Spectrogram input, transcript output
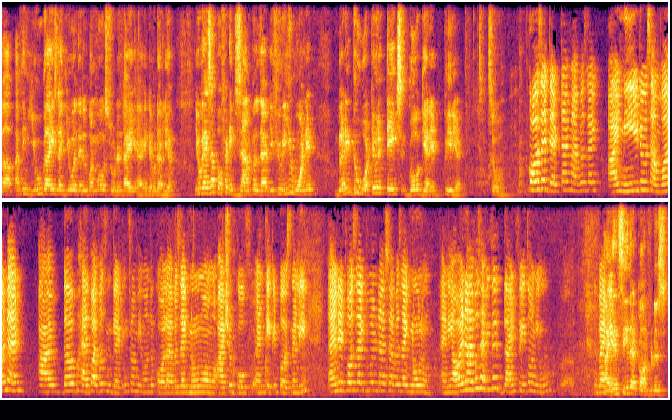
uh, I think you guys like you and there is one more student I uh, interviewed earlier. You guys are perfect example that if you really want it, bloody do whatever it takes, go get it. Period. So Cause at that time I was like, I need someone, and I the help I was getting from you on the call, I was like, no, I should go f- and take it personally. and it was like do and dash. I was like no no anyhow, and I was having that blind faith on you. Uh, when I can see that confidence.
